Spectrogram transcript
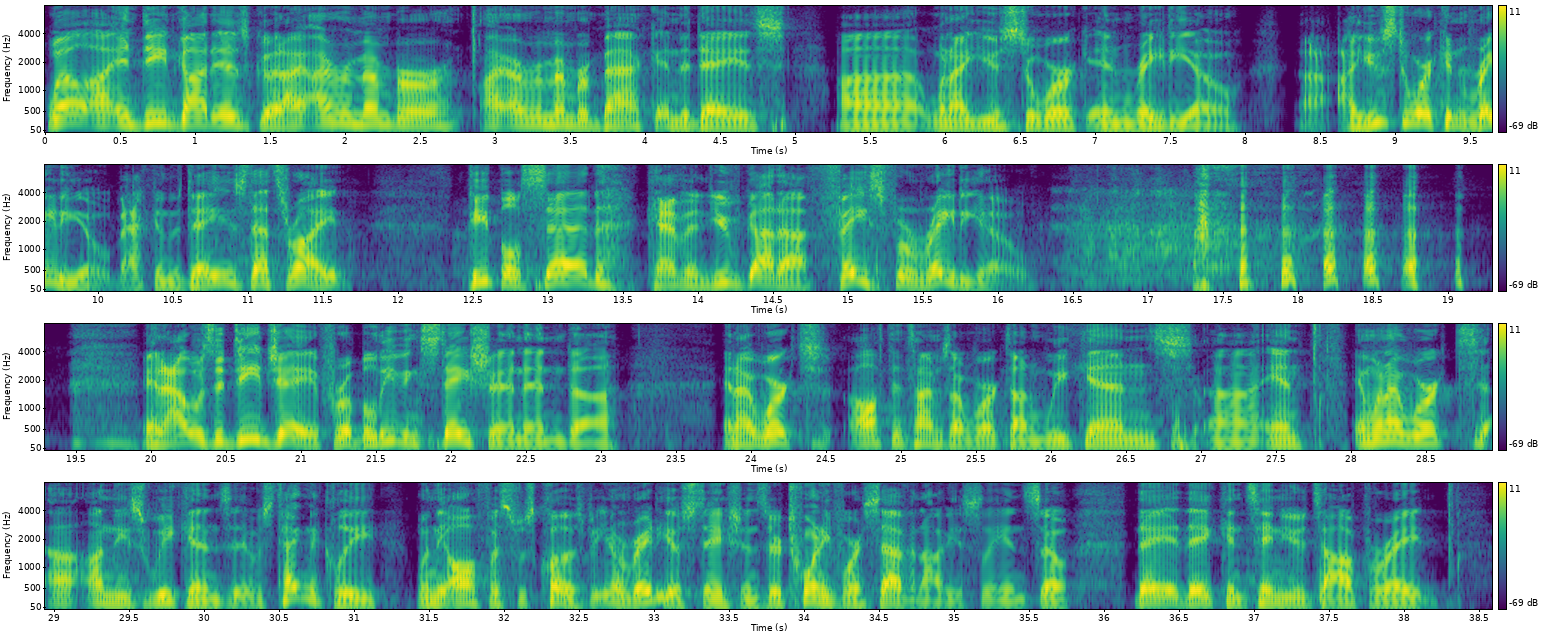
Well, uh, indeed, God is good. I, I remember, I, I, remember back in the days uh, when I used to work in radio. Uh, I used to work in radio back in the days. That's right people said, Kevin, you've got a face for radio. and I was a DJ for a believing station, and uh, and I worked. Oftentimes, I worked on weekends, uh, and and when I worked uh, on these weekends, it was technically when the office was closed. But you know, radio stations they're twenty four seven, obviously, and so they they continued to operate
